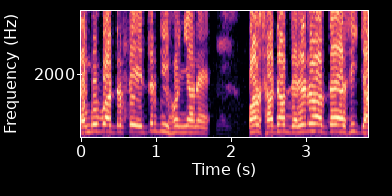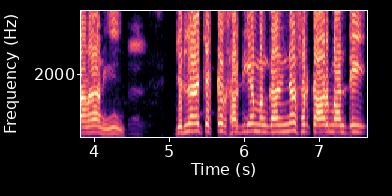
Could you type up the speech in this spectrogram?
ਸ਼ੰਭੂ ਬਾਰਡਰ ਤੇ ਇੱਧਰ ਵੀ ਹੋਈਆਂ ਨੇ। ਪਰ ਸਾਡਾ ਦਿਲ ਇਰਾਦਾ ਅਸੀਂ ਜਾਣਾ ਨਹੀਂ। ਜਿੰਨਾ ਚੱਕਰ ਸਾਡੀਆਂ ਮੰਗਾਂ ਨਹੀਂ ਨਾ ਸਰਕਾਰ ਮੰਨਦੀ,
